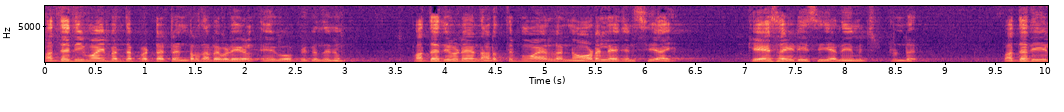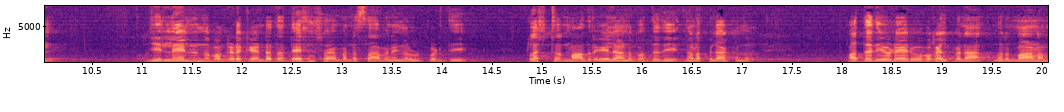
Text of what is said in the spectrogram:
പദ്ധതിയുമായി ബന്ധപ്പെട്ട ടെൻഡർ നടപടികൾ ഏകോപിപ്പിക്കുന്നതിനും പദ്ധതിയുടെ നടത്തിപ്പുമായുള്ള നോഡൽ ഏജൻസിയായി കെ എസ് ഐ ഡി സിയെ നിയമിച്ചിട്ടുണ്ട്. പദ്ധതിയിൽ ജില്ലയിൽ നിന്ന് പങ്കെടുക്കേണ്ട തദ്ദേശ സ്വയംഭരണ സ്ഥാപനങ്ങൾ ഉൾപ്പെടുത്തി ക്ലസ്റ്റർ മാതൃകയിലാണ് പദ്ധതി നടപ്പിലാക്കുന്നത്. പദ്ധതിയുടെ രൂപകൽപ്പന നിർമ്മാണം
